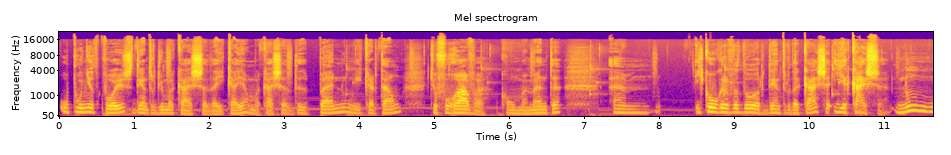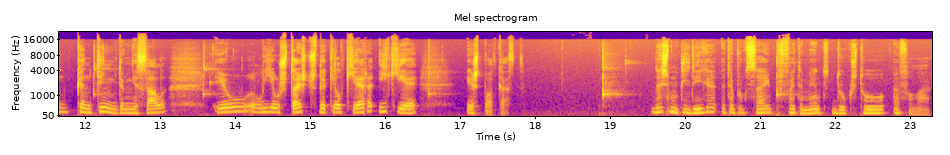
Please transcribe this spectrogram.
o punha depois dentro de uma caixa da IKEA, uma caixa de pano e cartão, que eu forrava com uma manta. Um, e com o gravador dentro da caixa e a caixa num cantinho da minha sala, eu lia os textos daquele que era e que é este podcast. Deixe-me que lhe diga, até porque sei perfeitamente do que estou a falar.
